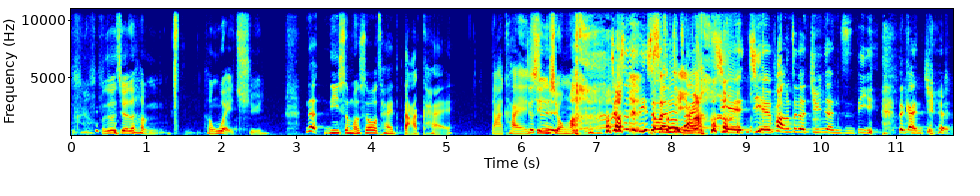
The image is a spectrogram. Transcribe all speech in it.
我就觉得很很委屈。那你什么时候才打开？打开心胸吗？就是你什么时候才解解放这个军人子弟的感觉？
